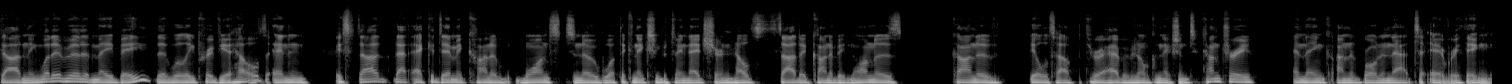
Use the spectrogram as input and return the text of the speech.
gardening, whatever it may be that will improve your health. And it started that academic kind of wants to know what the connection between nature and health started kind of in honors, kind of built up through our Aboriginal connection to country, and then kind of broaden that to everything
